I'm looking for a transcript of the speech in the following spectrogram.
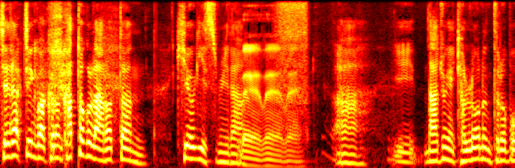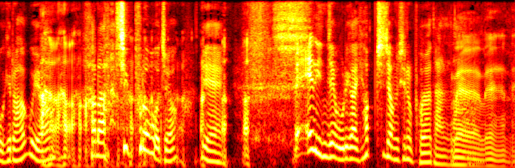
제작진과 그런 카톡을 나눴던 기억이 있습니다. 네, 네, 네. 아, 이 나중에 결론은 들어보기로 하고요. 하나하나씩 풀어보죠. 예. 매일 이제 우리가 협치 정신을 보여달라. 네, 네, 네.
